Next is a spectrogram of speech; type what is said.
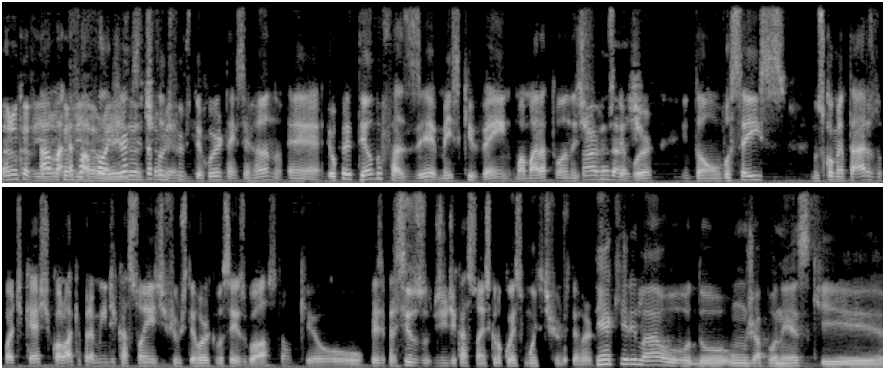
Eu nunca vi, ah, eu nunca vi. Falando, já que você tá falando de filme de terror, tá encerrando, é, eu pretendo fazer mês que vem uma maratona de ah, filmes de terror. Então, vocês nos comentários do podcast, coloque para mim indicações de filmes de terror que vocês gostam, que eu preciso de indicações, que eu não conheço muito de filmes de terror. Tem aquele lá, o do um japonês que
